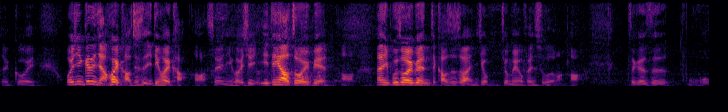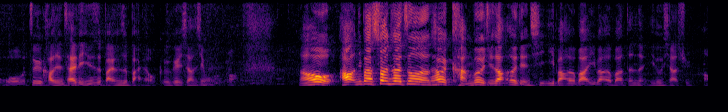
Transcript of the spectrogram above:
所以各位，我已经跟你讲会考就是一定会考哦，所以你回去一定要做一遍哦。那你不做一遍，考试出来你就就没有分数了嘛哦。这个是我我这个考前猜题一定是百分之百哦，各位可以相信我哦。然后好，你把它算出来之后呢，它会 converge 到二点七一八二八一八二八等等一路下去好，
